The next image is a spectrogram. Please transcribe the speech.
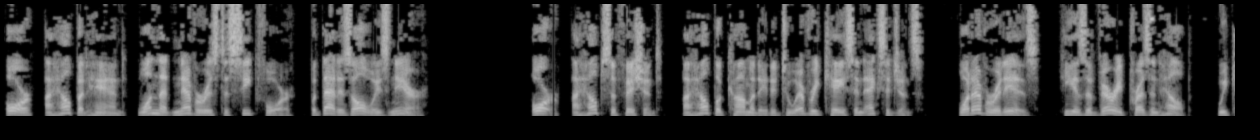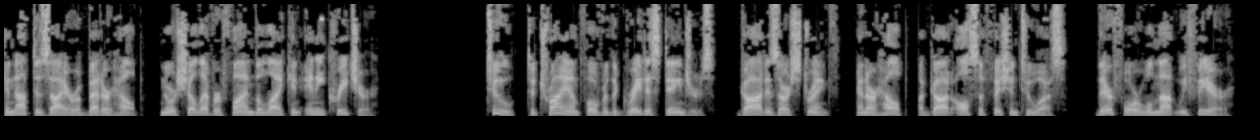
Or, a help at hand, one that never is to seek for, but that is always near. Or, a help sufficient, a help accommodated to every case and exigence. Whatever it is, he is a very present help, we cannot desire a better help, nor shall ever find the like in any creature. 2. To triumph over the greatest dangers, God is our strength, and our help, a God all sufficient to us, therefore will not we fear.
